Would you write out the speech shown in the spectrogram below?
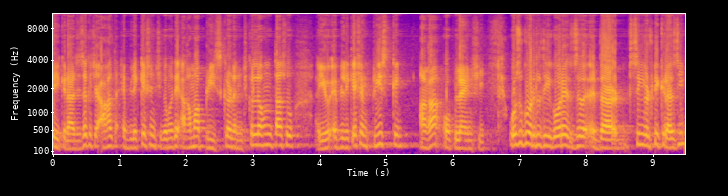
ټیک راځي ځکه چې هغه اپلیکیشن چې کوم دی هغه ما پریز کړل چې کله هم تاسو یو اپلیکیشن پریز کړئ هغه آفلاین شي اوس ګوره دلته کې ګوره د سنگل ټیک راځي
